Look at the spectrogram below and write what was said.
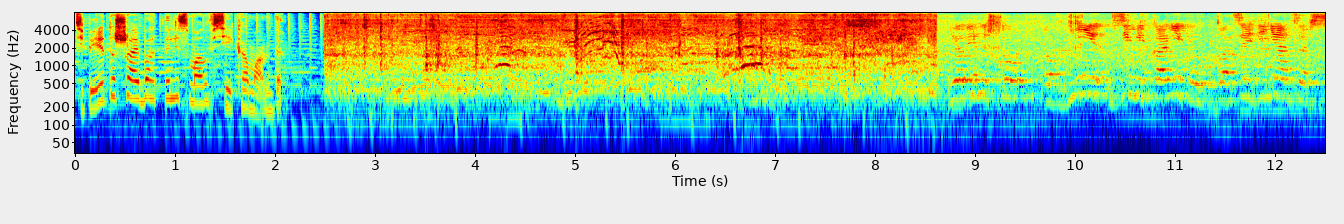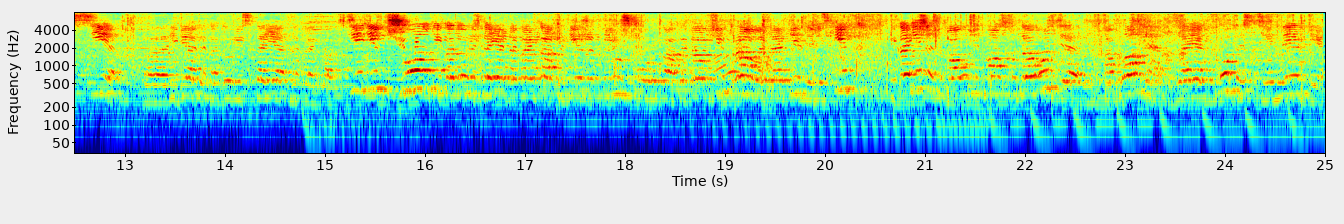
Теперь эта шайба – талисман всей команды. Я уверена, что в дни зимних каникул подсоединятся все э, ребята, которые стоят на коньках, все девчонки, а главное, заряд бодрости и энергии.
